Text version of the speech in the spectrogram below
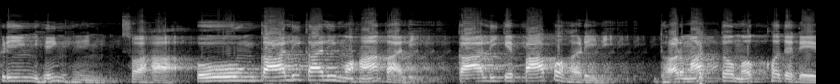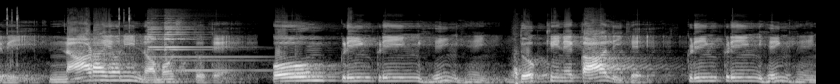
ক্রিং হিং হিং সহা ওম কালী কালী মহাকালী, কালীকে পাপ হরিণী ধর্মাত্ম মোক্ষদে দেবী, নারায়ণী নমস্তুতে। ওম ক্রিং ক্রিং হিং হিং, দক্ষিণে কালীকে ক্রিং ক্রিং হিং হিং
